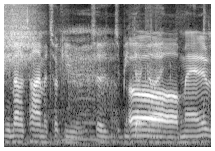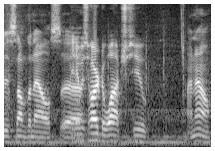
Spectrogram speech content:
The amount of time it took you to, to beat that guy. Oh man, it was something else. Uh. And it was hard to watch too. I know.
